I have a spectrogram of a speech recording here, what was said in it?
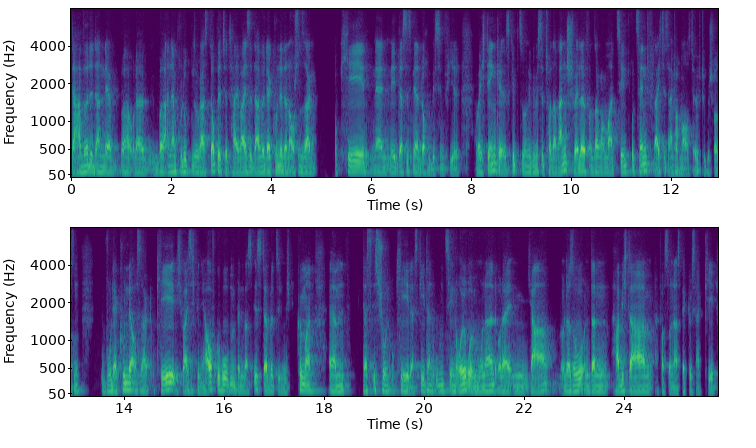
Da würde dann der, oder bei anderen Produkten sogar das Doppelte teilweise, da würde der Kunde dann auch schon sagen, okay, nee, nee, das ist mir dann doch ein bisschen viel. Aber ich denke, es gibt so eine gewisse Toleranzschwelle von, sagen wir mal, 10 Prozent, vielleicht ist einfach mal aus der Hüfte geschossen, wo der Kunde auch sagt, okay, ich weiß, ich bin ja aufgehoben, wenn was ist, da wird sich mich kümmern. Ähm, das ist schon okay. Das geht dann um 10 Euro im Monat oder im Jahr oder so. Und dann habe ich da einfach so einen Aspekt, wo ich sage, okay,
